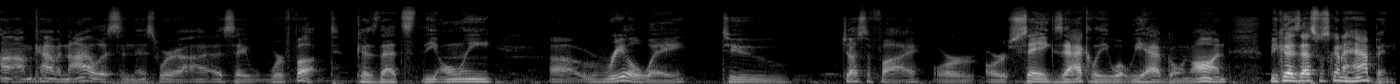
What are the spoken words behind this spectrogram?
I'm kind of a nihilist in this, where I I say we're fucked because that's the only uh, real way to justify or or say exactly what we have going on, because that's what's going to happen.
